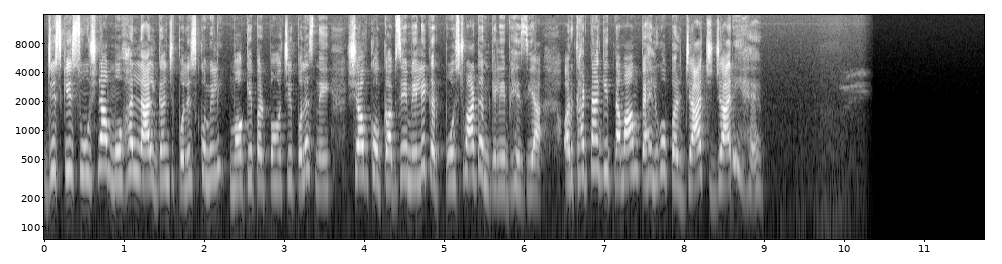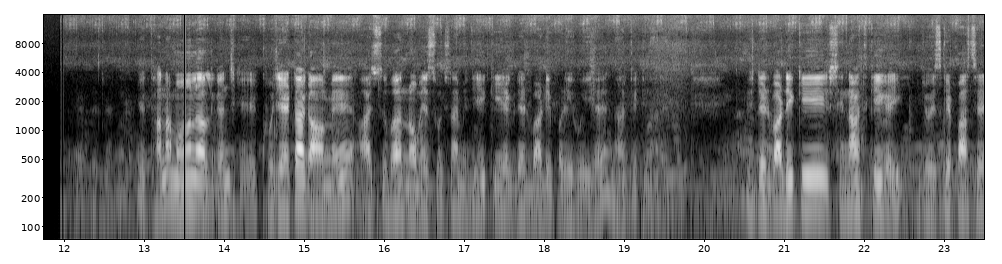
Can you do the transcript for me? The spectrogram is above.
जिसकी सूचना मोहनलालगंज पुलिस को मिली। मौके पर पहुँची पुलिस ने शव को कब्जे में लेकर पोस्टमार्टम के लिए भेज दिया और घटना की तमाम पहलुओं पर जाँच जारी है। ये थाना मोहनलालगंज के खुजेटा गाँव में आज सुबह नौ बजे सूचना मिली कि एक डेड बॉडी पड़ी हुई है नहर के किनारे। इस डेड बॉडी की शिनाख्त की गई, जो इसके पास से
